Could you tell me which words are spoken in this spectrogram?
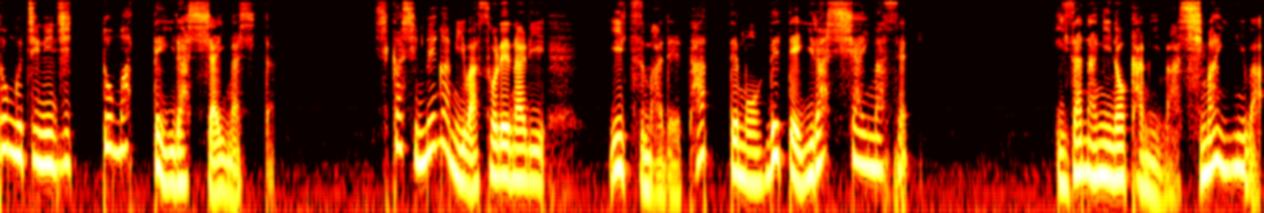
戸口にじっと待っていらっしゃいました。しかし女神はそれなりいつまでたっても出ていらっしゃいません。イザナギの神はしまいには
